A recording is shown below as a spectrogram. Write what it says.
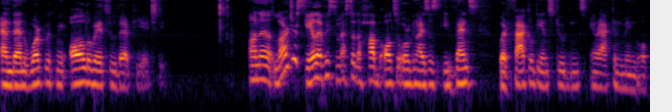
and then worked with me all the way through their PhD. On a larger scale, every semester, the Hub also organizes events where faculty and students interact and mingle.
